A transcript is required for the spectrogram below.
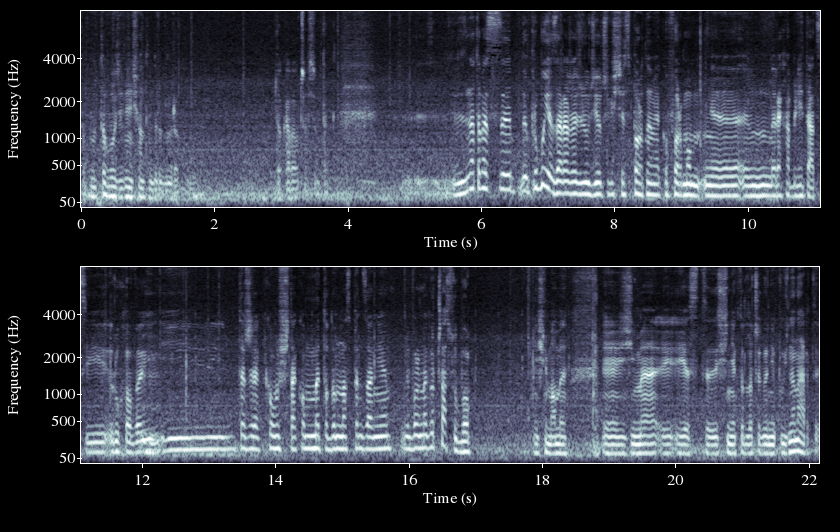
To, był- to było w 92 roku. To kawał czasu. Tak. Natomiast y, próbuję zarażać ludzi oczywiście sportem jako formą y, rehabilitacji ruchowej i też jakąś taką metodą na spędzanie wolnego czasu, bo jeśli mamy y, zimę, y, jest y, śnieg, to dlaczego nie pójść na narty? Y,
